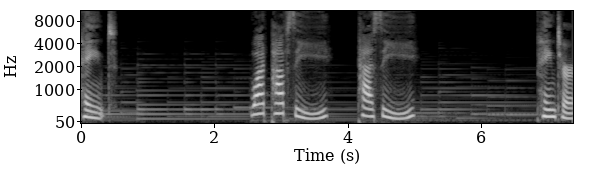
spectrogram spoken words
Paint. วาดภาพสี ทาสี painter,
